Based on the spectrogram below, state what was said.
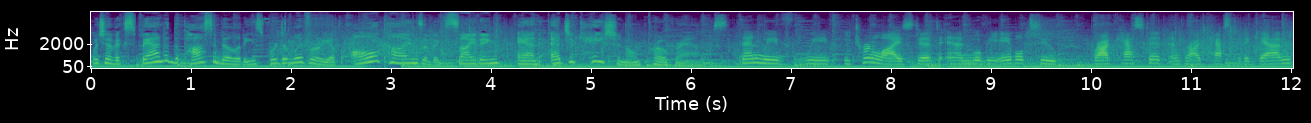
which have expanded the possibilities for delivery of all kinds of exciting and educational programs. Then we've, we've eternalized it and we'll be able to broadcast it and broadcast it again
